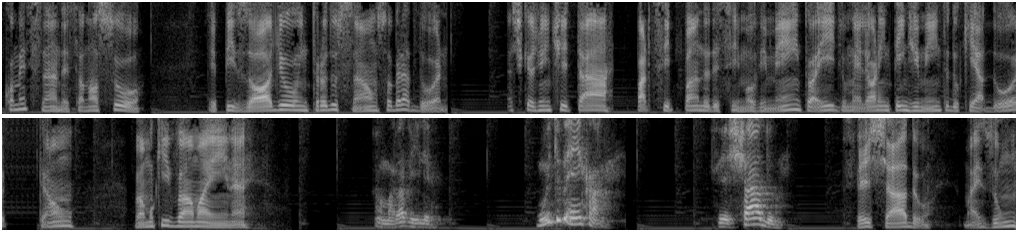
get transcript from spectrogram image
começando. Esse é o nosso episódio introdução sobre a dor. Acho que a gente está participando desse movimento aí, do melhor entendimento do que é a dor. Então, vamos que vamos aí, né? Ah, maravilha. Muito bem, cara. Fechado? Fechado. Mais um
